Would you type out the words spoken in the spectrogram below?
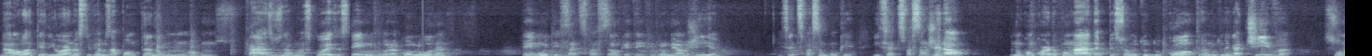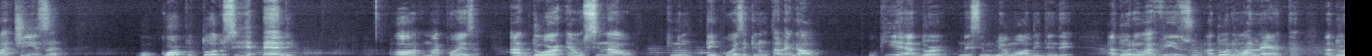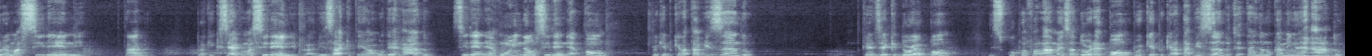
Na aula anterior, nós tivemos apontando algum, alguns casos, né, algumas coisas. Tem muita dor na coluna, tem muita insatisfação quem tem fibromialgia. Insatisfação com o quê? Insatisfação geral. Eu não concordo com nada, pessoa muito do contra, muito negativa, somatiza, o corpo todo se repele. Ó, uma coisa, a dor é um sinal que não tem coisa que não está legal. O que é a dor, nesse meu modo de entender? A dor é um aviso, a dor é um alerta, a dor é uma sirene, sabe? Para que, que serve uma sirene? Para avisar que tem algo de errado. Sirene é ruim? Não, sirene é bom. Por quê? Porque ela está avisando. Quer dizer que dor é bom? Desculpa falar, mas a dor é bom. Por quê? Porque ela está avisando que você está indo no caminho errado.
